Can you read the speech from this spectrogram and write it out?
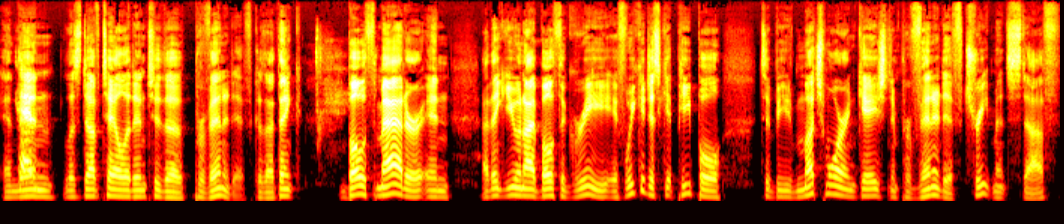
and Okay. then let's dovetail it into the preventative because I think both matter. And I think you and I both agree if we could just get people to be much more engaged in preventative treatment stuff,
